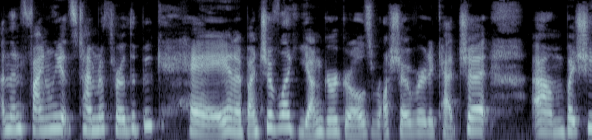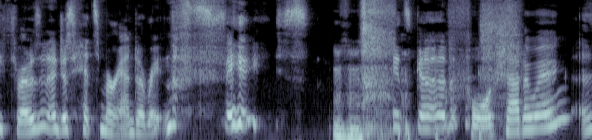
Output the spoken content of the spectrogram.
And then finally it's time to throw the bouquet and a bunch of like younger girls rush over to catch it. Um, but she throws it and it just hits Miranda right in the face. Mhm. It's good. Foreshadowing. Uh,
